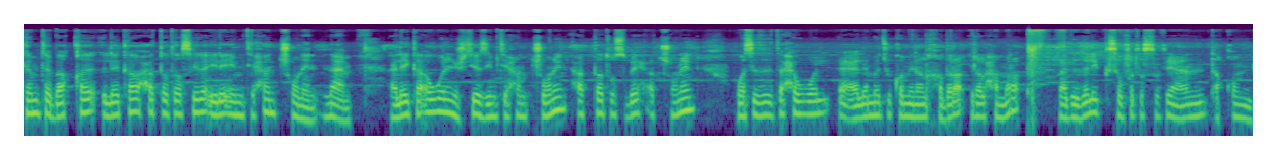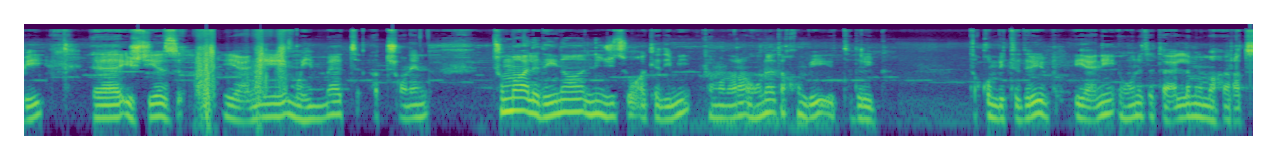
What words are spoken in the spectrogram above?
كم تبقى لك حتى تصل إلى امتحان تشونين؟ نعم عليك أولا اجتياز امتحان تشونين حتى تصبح تشونين وستتحول علامتك من الخضراء إلى الحمراء. بعد ذلك سوف تستطيع أن تقوم باجتياز يعني مهمات التشونين. ثم لدينا نينجيتسو أكاديمي كما نرى هنا تقوم بالتدريب. تقوم بالتدريب يعني هنا تتعلم المهارات.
